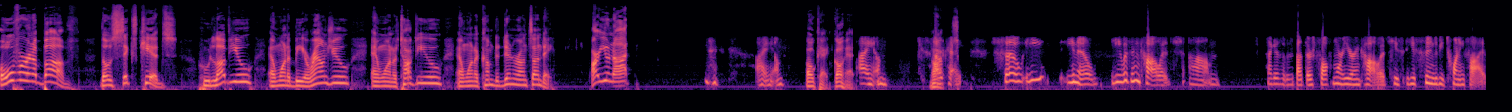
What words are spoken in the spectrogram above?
over and above those six kids who love you and want to be around you and want to talk to you and want to come to dinner on Sunday. Are you not? I am. Okay, go ahead. I am. All right. okay. So he, you know, he was in college. Um, I guess it was about their sophomore year in college. He's he's soon to be 25,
